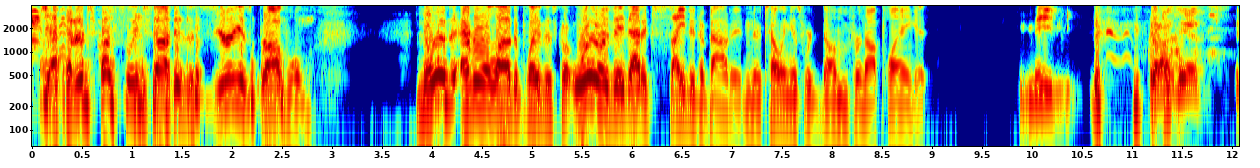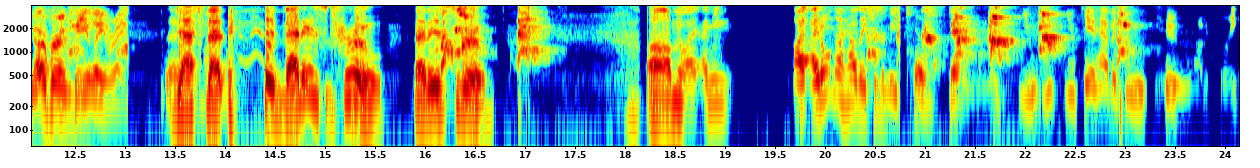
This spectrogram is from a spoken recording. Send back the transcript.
yeah, Energon Slingshot is a serious problem. No one's ever allowed to play this card, or are they that excited about it and they're telling us we're dumb for not playing it? Maybe. they, are, they, are, they are very melee right. yes, that that is true. That is true. Um, so I, I mean, I, I, don't know how they could have made Scar better. You, you you can't have it do two, obviously.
